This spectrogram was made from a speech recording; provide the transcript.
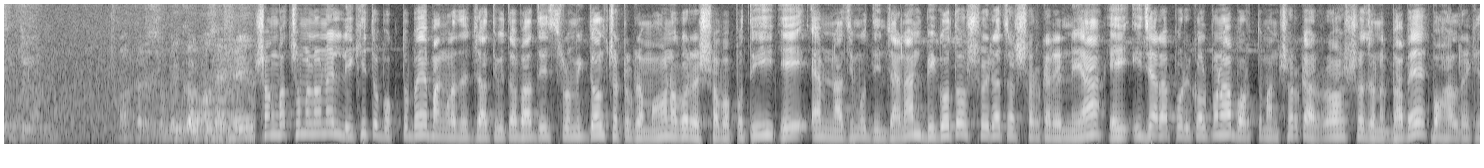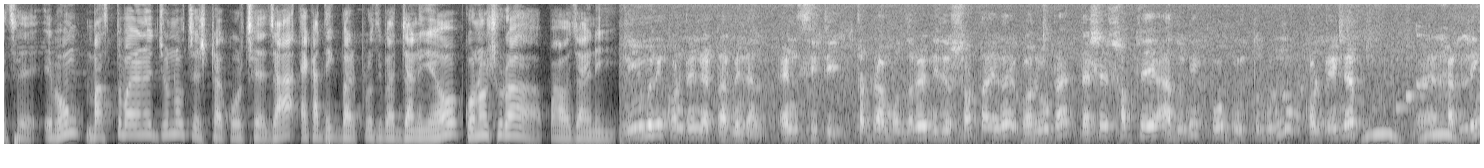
সিটি বন্দরের শ্রমিক কর্মচারীদের সংবাদ সম্মেলনে লিখিত বক্তব্যে বাংলাদেশ জাতীয়তাবাদী শ্রমিক দল চট্টগ্রাম মহানগরের সভাপতি এ এম নাজিমুদ্দিন জানান, বিগত স্বৈরাচার সরকারের নেয়া এই ইজারা পরিকল্পনা বর্তমান সরকার রহস্যজনকভাবে বহাল রেখেছে এবং বাস্তবায়নের জন্য চেষ্টা করছে, যা একাধিকবার প্রতিবাদ জানিয়েও কোনো সুরাহা পাওয়া যায়নি। নিউমনি কন্টেইনার টার্মিনাল এনসিটি চট্টগ্রাম বন্দরের নিজস্ব গড়ে ওঠা দেশের সবচেয়ে আধুনিক ও গুরুত্বপূর্ণ কন্টেইনার হ্যান্ডলিং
